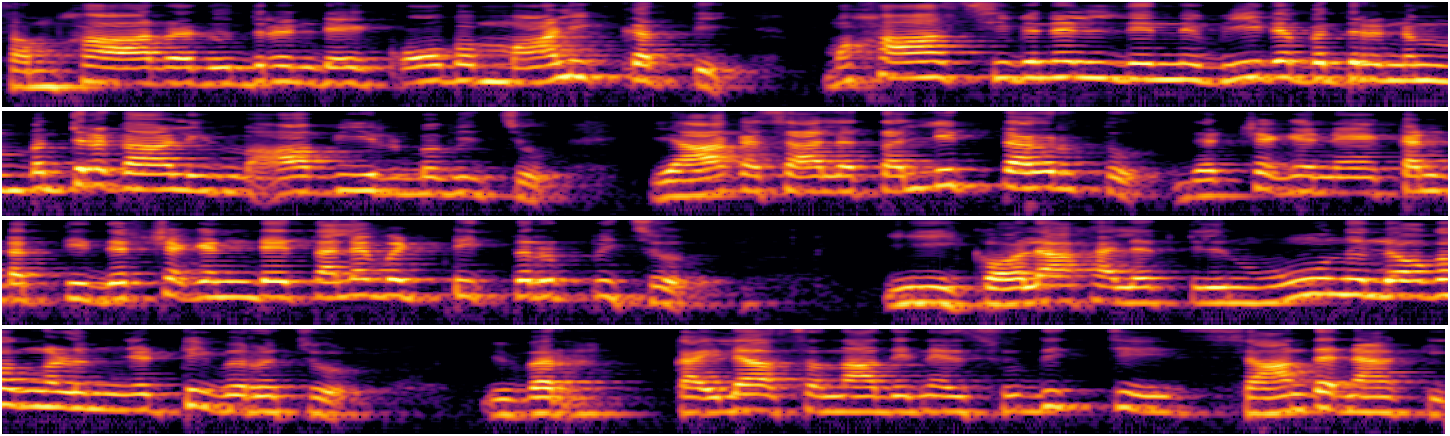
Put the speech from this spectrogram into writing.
സംഹാരരുദ്രന്റെ കോപം മാളിക്കത്തി. മഹാശിവനിൽ നിന്ന് വീരഭദ്രനും ഭദ്രകാളിയും ആവിർഭവിച്ചു. യാഗശാല തല്ലിത്തകർത്തു. ദക്ഷകനെ കണ്ടെത്തി ദക്ഷകന്റെ തലവെട്ടി തെറിപ്പിച്ചു. ഈ കോലാഹലത്തിൽ മൂന്ന് ലോകങ്ങളും ഞെട്ടിവിറച്ചു. ഇവർ കൈലാസനാഥിനെ ശുതിച്ച് ശാന്തനാക്കി.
